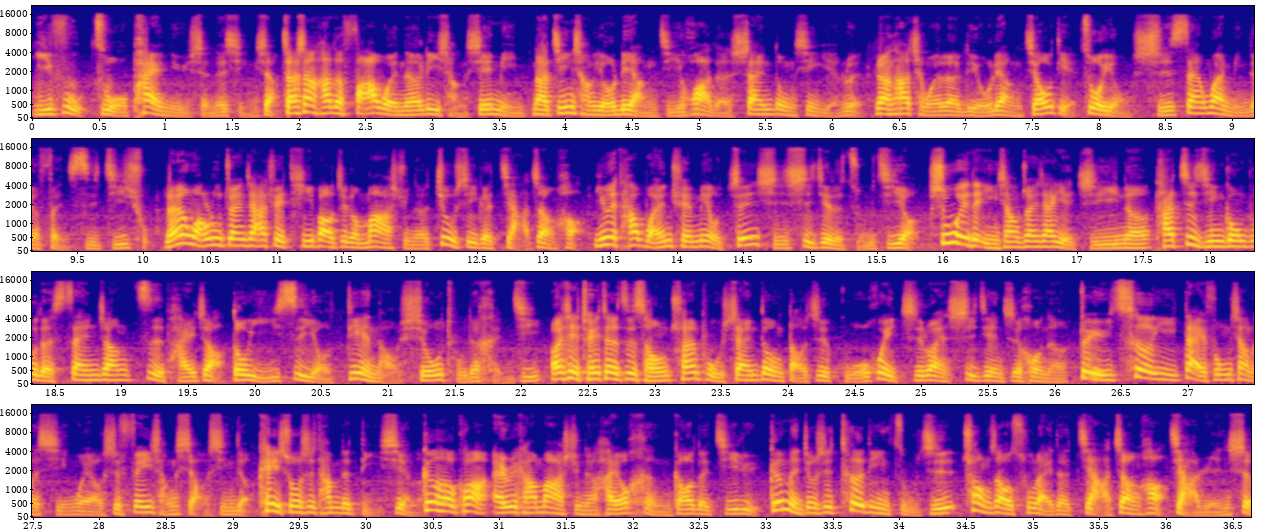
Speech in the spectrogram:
一副左派女神的形象，加上她的发文呢立场鲜明，那经常有两极化的煽动性言论，让她成为了流量焦点，坐拥十三万名的粉丝基础。然而网络专家却踢爆这个 Marsh 呢就是一个假账号，因为他完全没有真实世界的足迹哦。数位的影像专家也质疑呢，他至今公布的三张自拍照都疑似有电脑修图的痕迹。而且推特自从川普煽动导致国会之乱事件之后呢，对于侧翼带风向的行为哦是非非常小。心的可以说是他们的底线了，更何况 Erica Marsh 呢，还有很高的几率根本就是特定组织创造出来的假账号、假人设，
